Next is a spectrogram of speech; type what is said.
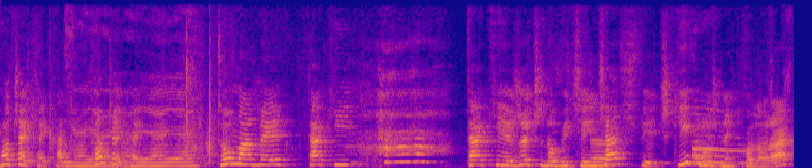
Poczekaj, Kaspi, poczekaj. Tu mamy taki, takie rzeczy do wycięcia, świeczki w różnych kolorach.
